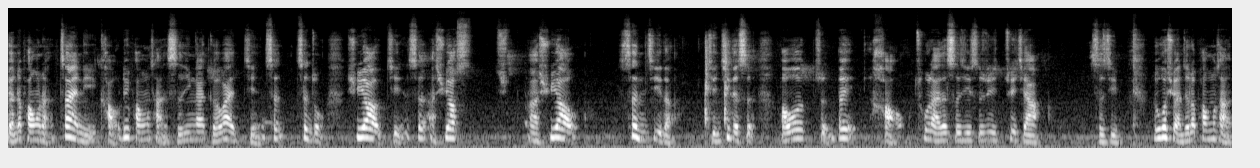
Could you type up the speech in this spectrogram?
选择剖宫产，在你考虑剖宫产时，应该格外谨慎慎重，需要谨慎啊，需要啊需要慎记的谨记的是，宝宝准备好出来的时机是最最佳时机。如果选择了剖宫产，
